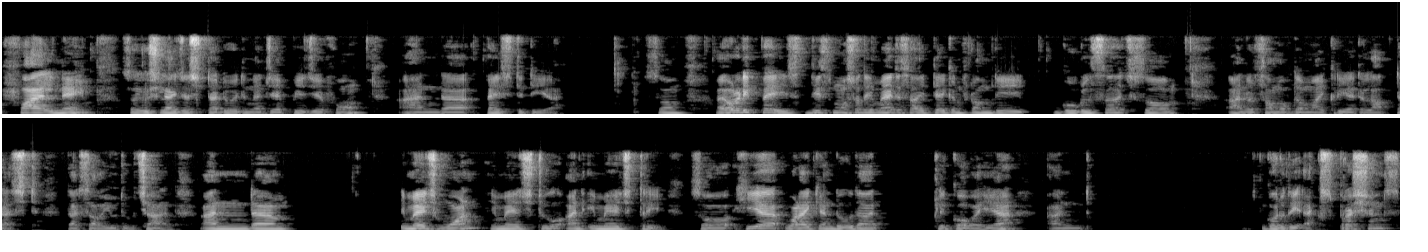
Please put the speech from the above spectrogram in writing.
file name. So usually I just uh, do it in a JPG form and uh, paste it here so I already paste. This most of the images I taken from the Google search. So and some of them I create a lab test. That's our YouTube channel. And um, image 1 image 2 and image 3 so here what I can do that click over here and go to the expressions.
